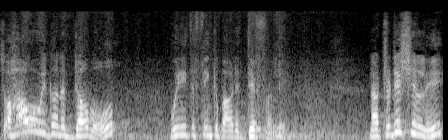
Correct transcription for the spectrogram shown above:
So how are we going to double? We need to think about it differently. Now, traditionally,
